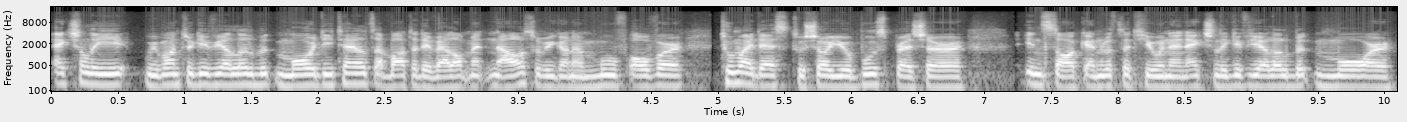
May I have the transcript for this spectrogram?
Actually, we want to give you a little bit more details about the development now. So we're gonna move over to my desk to show you boost pressure in stock and with the tune and actually give you a little bit more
